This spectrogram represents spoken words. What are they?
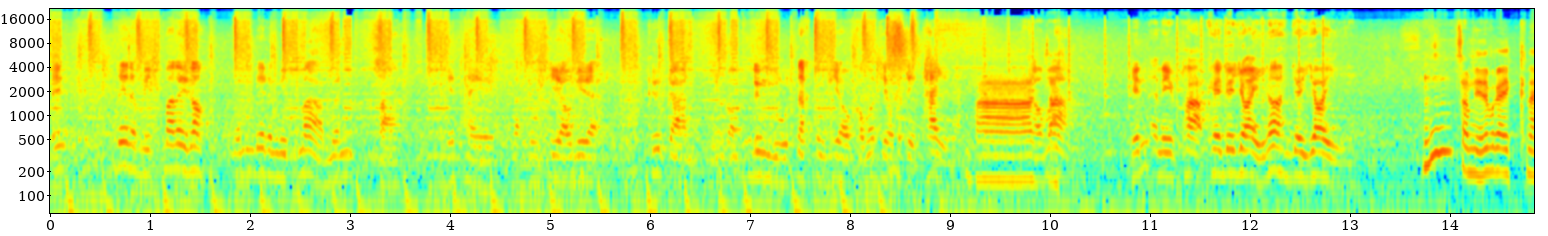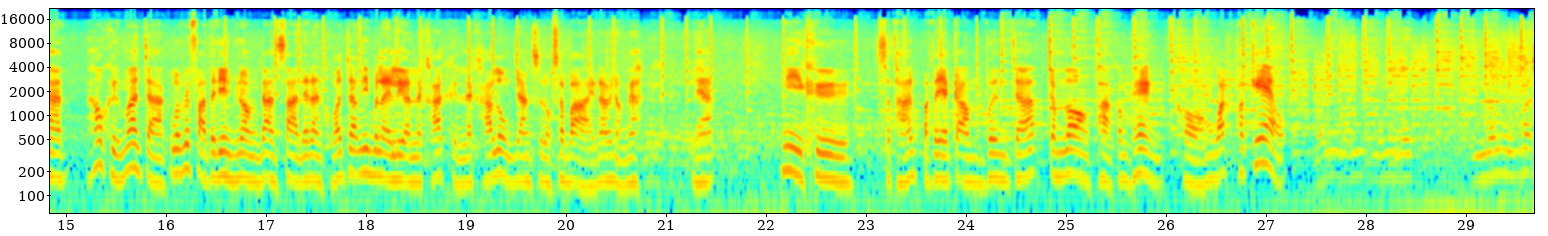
เอ๊ะเดนามิดมากเลยเนาะเหมือนเดนามิดมากเหมือนสาประเทศไทยนักท่องเที่ยวนี่แหละคือการนี่ก็ดึงดูดนักท่องเที่ยวเขามาเที่ยวประเทศไทยนะปาดเขาจ้ะมาเห็นอันนี้ภาพแค่ย่อยๆเนาะย่อยหืม สำเนียงเบาไกลขนาดเข้าขึ้นมาจากรถไฟฟ้าใต้ดินพี่น้องด้านซ้ายและด้านขวาจะมีบันไดเรือนและค้าขึ้นและค้าลงอย่างสะดวกสบายนะพี่น้องนะๆนั่นแหละพี่น้องนะฮะนี่คือสถานปัตยกรรมเพิ่นจะจำลองผ่ากำแพงของวัดพระแก้วมือนมือนมือนอยู่ในมือนมือน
